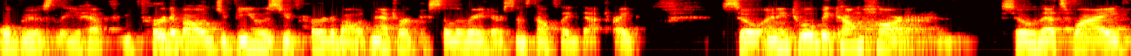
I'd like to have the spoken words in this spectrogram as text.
obviously you have you've heard about GPUs, you've heard about network accelerators and stuff like that, right? So and it will become harder. So that's why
